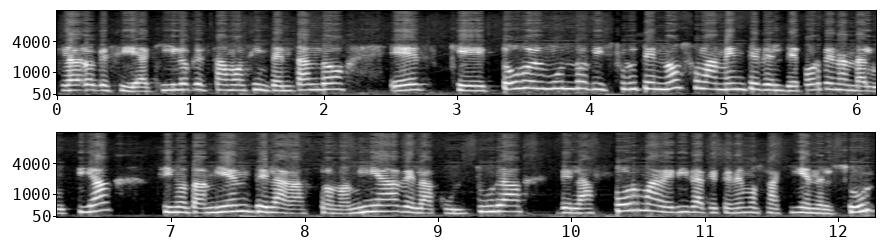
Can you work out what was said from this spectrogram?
Claro que sí, aquí lo que estamos intentando es que todo el mundo disfrute no solamente del deporte en Andalucía, sino también de la gastronomía, de la cultura, de la forma de vida que tenemos aquí en el sur.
